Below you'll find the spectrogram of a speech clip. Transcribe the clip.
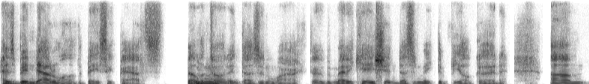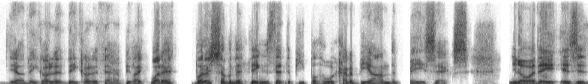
has been down all of the basic paths melatonin mm-hmm. doesn't work the, the, medication doesn't make them feel good um, you know they go to they go to therapy like what are what are some of the things that the people who are kind of beyond the basics you know are they is it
